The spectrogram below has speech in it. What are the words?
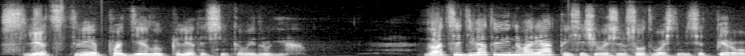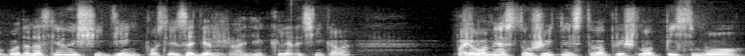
Следствие по делу Клеточникова и других. 29 января 1881 года, на следующий день после задержания Клеточникова, по его месту жительства пришло письмо,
